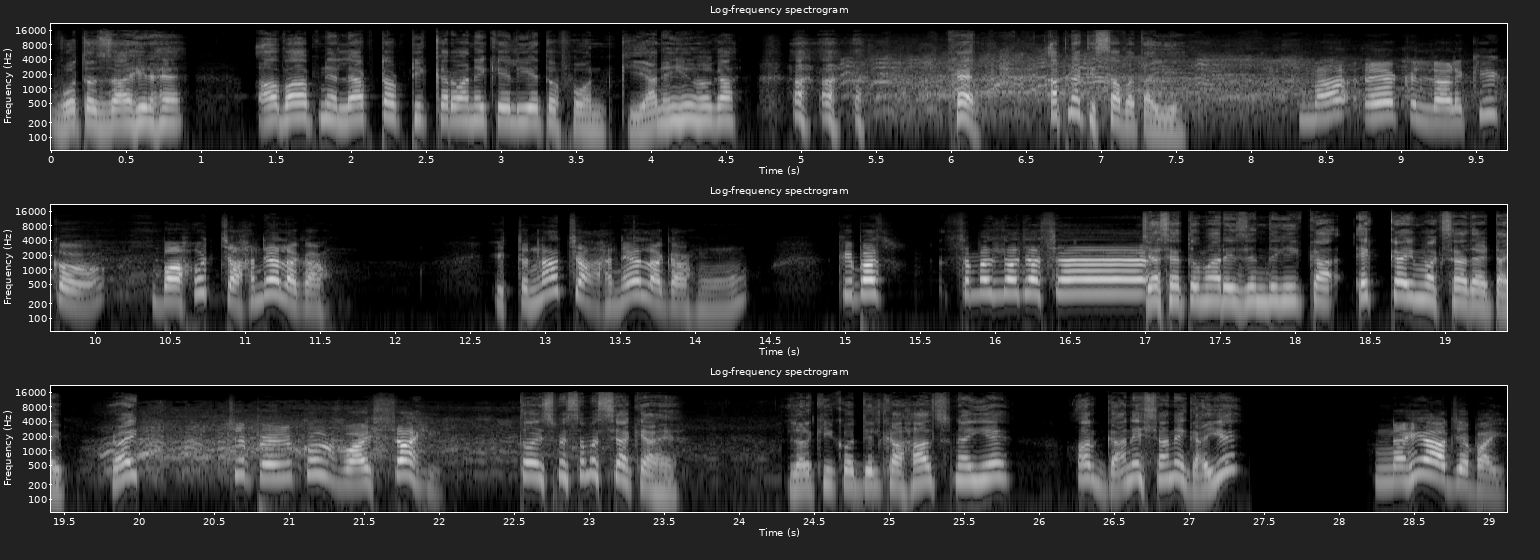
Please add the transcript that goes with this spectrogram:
वो तो ज़ाहिर है। अब आपने लैपटॉप ठीक करवाने के लिए तो फ़ोन किया नहीं होगा। खैर अपना किस्सा बताइए। मैं एक लड़की को बहुत चाहने लगा हूँ। इतना चाहने लगा हूँ कि बस समझ लो जैसे जैसे तुम्हारी ज़िंदगी का एक का ही मकसद है टाइप राइट जी बिल्कुल वैसा ही। तो इसमें समस्या क्या है? लड़की को दिल का हाल सुनाइए और गाने शाने गाइए। नहीं आर्य भाई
